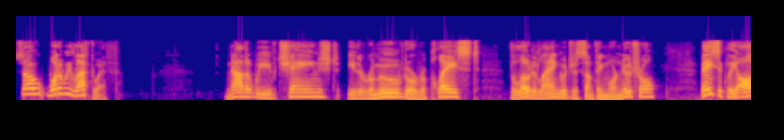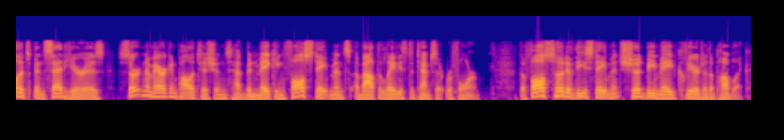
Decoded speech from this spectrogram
So what are we left with? Now that we've changed, either removed or replaced the loaded language with something more neutral, basically all that's been said here is certain American politicians have been making false statements about the latest attempts at reform. The falsehood of these statements should be made clear to the public.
